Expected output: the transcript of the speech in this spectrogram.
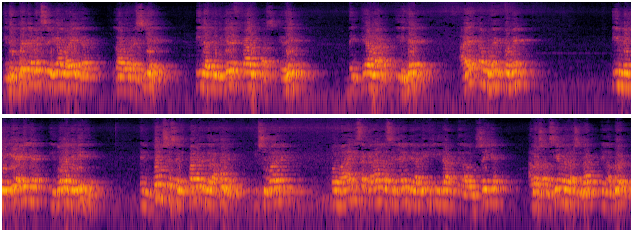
y después de haberse llegado a ella, la aborreciere y le atribuyere faltas que de, de qué hablar y dijere, a esta mujer tomé y me llegué a ella y no la llevé. Entonces el padre de la joven y su madre tomarán y sacarán las señales de la virginidad de la doncella a los ancianos de la ciudad en la puerta.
